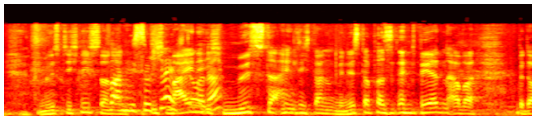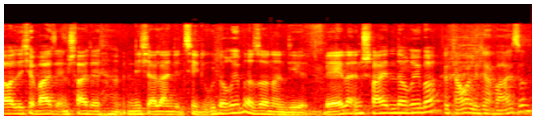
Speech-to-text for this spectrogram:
müsste ich nicht, sondern nicht so ich schlecht, meine, oder? ich müsste eigentlich dann Ministerpräsident werden, aber bedauerlicherweise entscheidet nicht allein die CDU darüber, sondern die Wähler entscheiden darüber. Bedauerlicherweise?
